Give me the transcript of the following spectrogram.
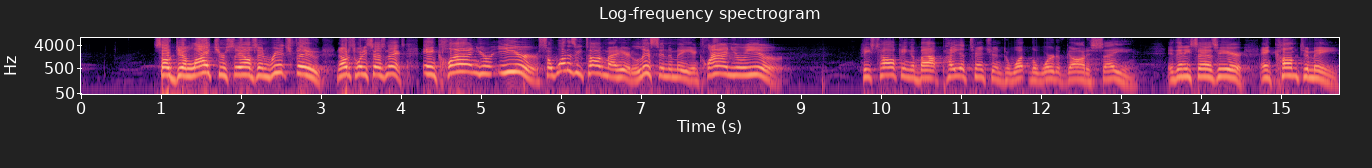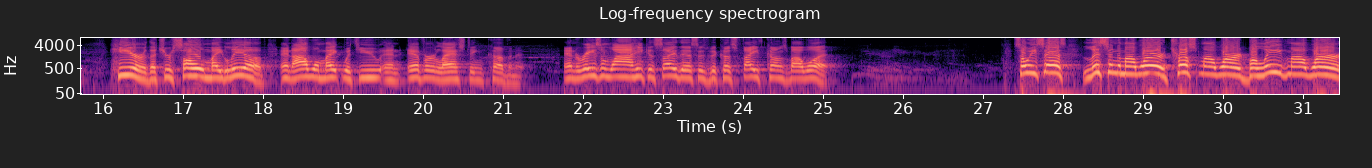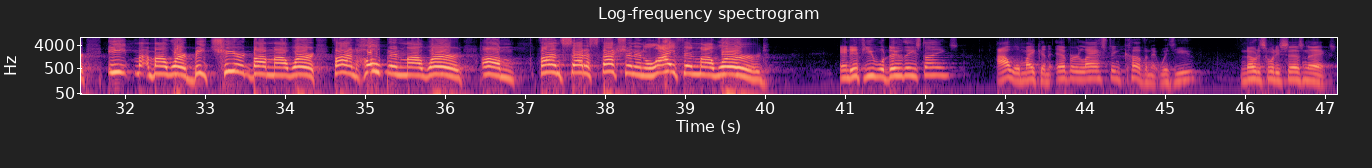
So delight yourselves in rich food. Notice what he says next. Incline your ear. So what is he talking about here? Listen to me. Incline your ear. He's talking about pay attention to what the Word of God is saying. And then he says here, and come to me. Hear that your soul may live, and I will make with you an everlasting covenant. And the reason why he can say this is because faith comes by what? So he says, Listen to my word, trust my word, believe my word, eat my, my word, be cheered by my word, find hope in my word, um, find satisfaction and life in my word. And if you will do these things, I will make an everlasting covenant with you Notice what he says next.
